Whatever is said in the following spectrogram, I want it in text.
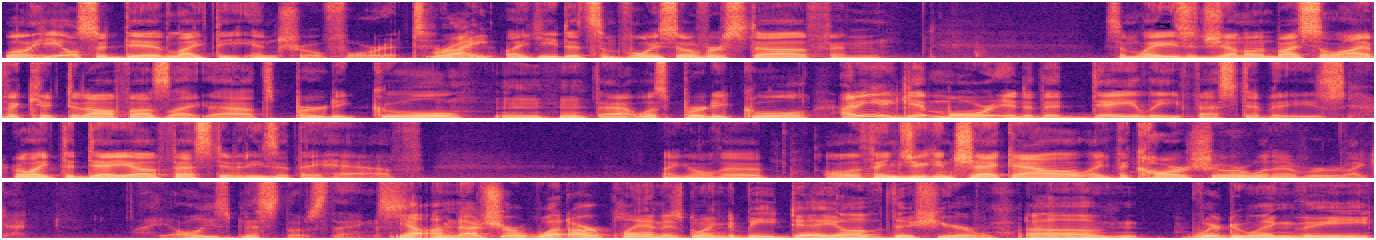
Well, he also did like the intro for it. Right. Like he did some voiceover stuff and some ladies and gentlemen by saliva kicked it off. I was like that's pretty cool. Mm-hmm. that was pretty cool. I need to get more into the daily festivities or like the day of festivities that they have. Like all the all the things you can check out like the car show or whatever. Like i always miss those things. Yeah i'm not sure what our plan is going to be day of this year. Uh, we're doing the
